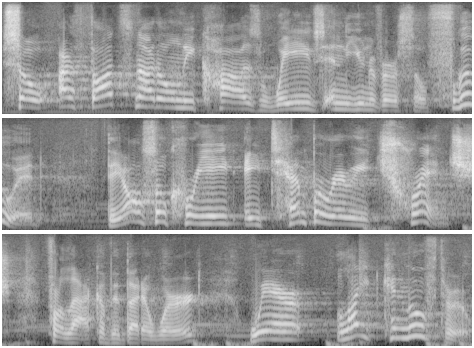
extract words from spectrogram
So our thoughts not only cause waves in the universal fluid, they also create a temporary trench, for lack of a better word, where light can move through.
